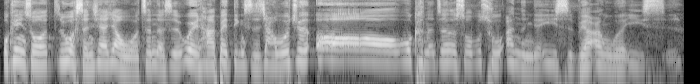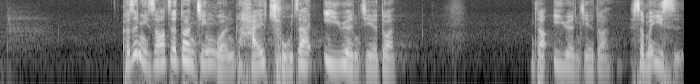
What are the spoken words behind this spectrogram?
我跟你说，如果神现在要我真的是为他被钉十字架，我就觉得哦，我可能真的说不出按着你的意思，不要按我的意思。可是你知道这段经文还处在意愿阶段，你知道意愿阶段什么意思？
